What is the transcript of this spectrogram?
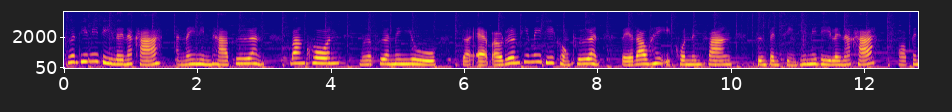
เพื่อนที่ไม่ดีเลยนะคะอันไม่นินทาเพื่อน บางคนเมื่อเพื่อนไม่อยู่ ก็แอบเอาเรื่องที่ไม่ดีของเพื่อน ไปเล่าให้อีกคนนึงฟัง ซึ่งเป็นสิ่งที่ไม่ดีเลยนะคะ เพราะเป็น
